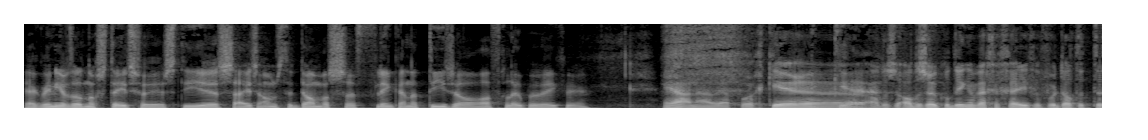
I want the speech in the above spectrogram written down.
Ja, ik weet niet of dat nog steeds zo is. Die eh size Amsterdam was eh, flink aan het teasen al afgelopen week weer. Ja, nou ja, vorige keer hadden, ze, hadden ze ook al dingen weggegeven voordat het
